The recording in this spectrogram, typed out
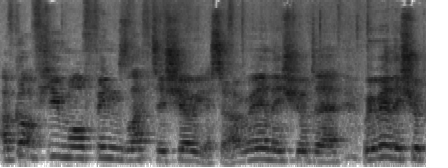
I've got a few more things left to show you, so I really should, uh, we really should.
